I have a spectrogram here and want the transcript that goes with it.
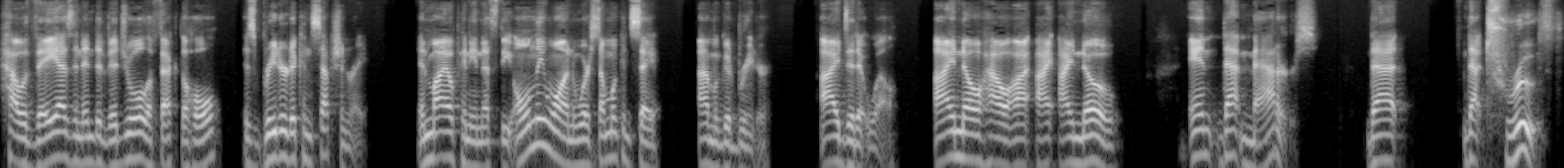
how they as an individual affect the whole is breeder to conception rate. In my opinion, that's the only one where someone can say, I'm a good breeder. I did it well. I know how I, I, I know. And that matters. That that truth,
